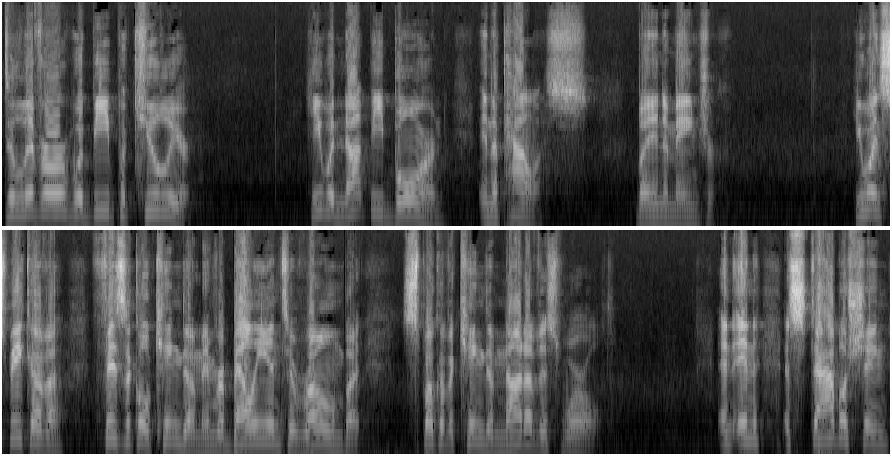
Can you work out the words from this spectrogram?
deliverer would be peculiar. He would not be born in a palace, but in a manger. He wouldn't speak of a physical kingdom and rebellion to Rome, but spoke of a kingdom not of this world. And in establishing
